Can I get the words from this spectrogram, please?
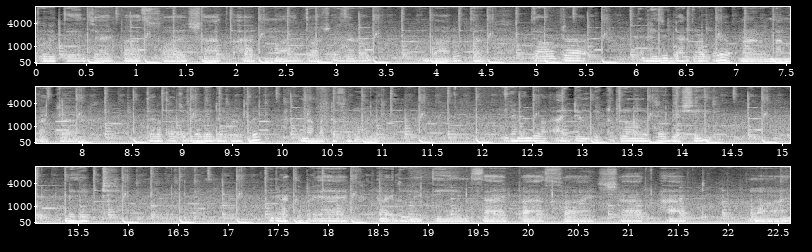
দুই, তিন, চার, পাঁচ, ছয়, সাত, আট, নয়, দশ, এগারো, বারো, তেরো। তেরোটা ডিজিট ডায়াল করার পরে আপনার নাম্বারটা তেরোটা চোদ্দটা ডায়াল করার পরে নাম্বারটা শুরু হবে। এখানে কিন্তু আইটেল একটু তুলনামূলক বেশি। ডিজিট রাখতে পারে এক দুই, তিন, চার, পাঁচ, ছয়, সাত, আট, নয়,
